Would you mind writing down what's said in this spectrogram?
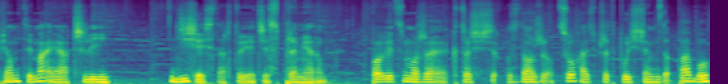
5 maja, czyli Dzisiaj startujecie z premierą. Powiedz może ktoś zdąży odsłuchać przed pójściem do pubu.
